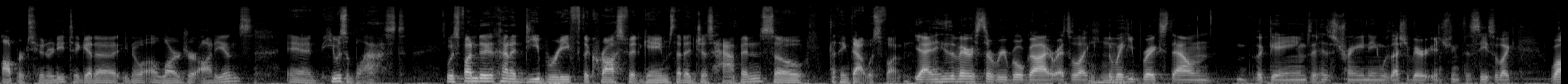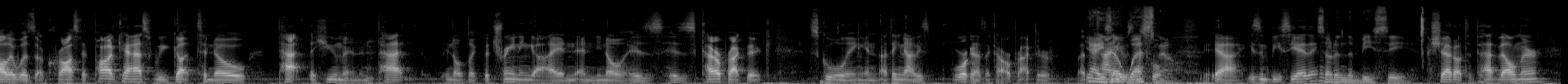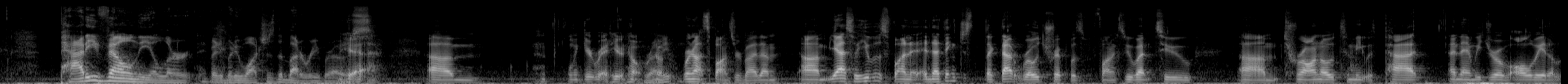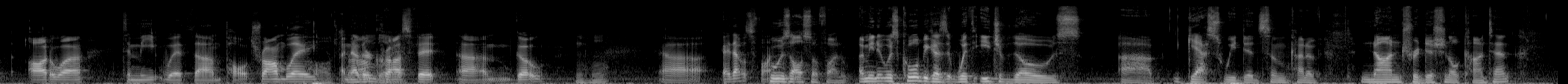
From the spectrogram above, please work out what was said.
opportunity to get a you know a larger audience and he was a blast it was fun to kind of debrief the crossfit games that had just happened so i think that was fun Yeah, and he's a very cerebral guy, right? So like the Mm-hmm. way he breaks down the games and his training was actually very interesting to see. So like while it was a CrossFit podcast, we got to know Pat the human and Pat, you know, like the training guy and, and you know his his chiropractic schooling and I think now he's working as a chiropractor. At the Yeah, he's in west now. Yeah, he's in BC, I think. so in the bc Shout out to Pat Vellner. Patty velney alert if anybody watches the buttery bros Yeah. Um, link it right here. No, no, we're not sponsored by them. Um, yeah, so he was fun, and I think just like that road trip was fun because we went to um, Toronto to meet with Pat, and then we drove all the way to Ottawa to meet with um, Paul Tremblay, Paul another CrossFit um, goat. Mhm. Uh, yeah, that was fun. who was also fun i mean it was cool because with each of those uh, guests we did some kind of non-traditional content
